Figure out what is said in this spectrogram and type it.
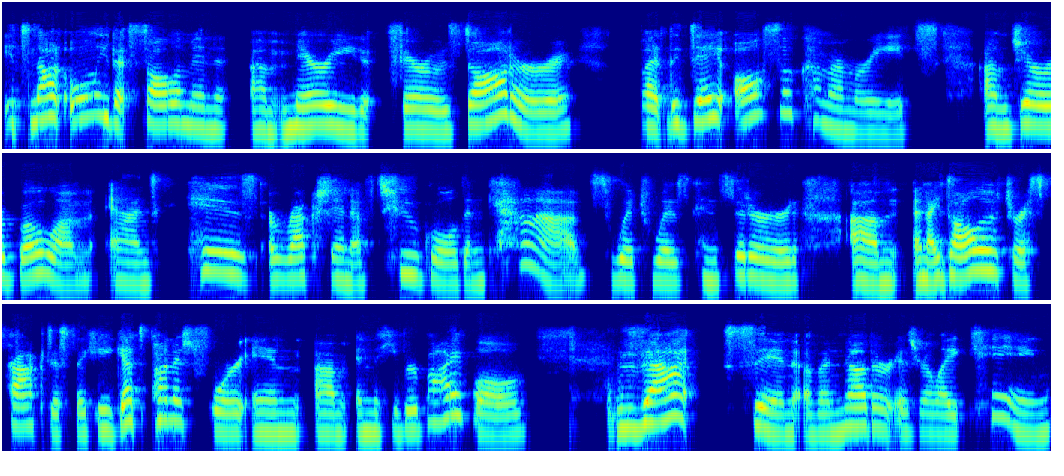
it's not only that Solomon um, married Pharaoh's daughter, but the day also commemorates um, Jeroboam and his erection of two golden calves, which was considered um, an idolatrous practice that he gets punished for in, um, in the Hebrew Bible. That sin of another Israelite king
